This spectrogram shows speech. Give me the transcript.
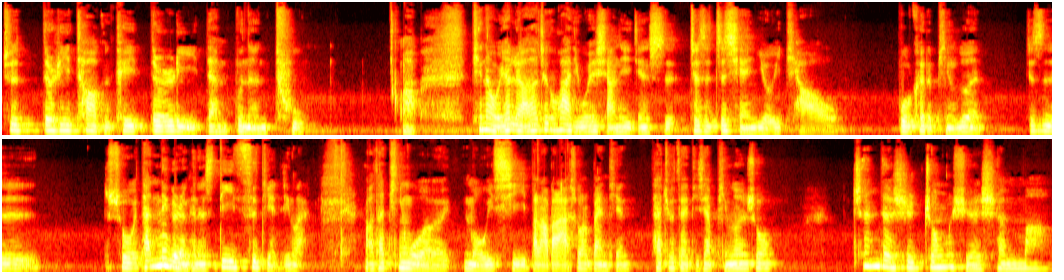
就 dirty talk 可以 dirty，但不能土啊！天呐，我要聊到这个话题，我就想起一件事，就是之前有一条播客的评论，就是说他那个人可能是第一次点进来，然后他听我某一期巴拉巴拉说了半天，他就在底下评论说：“真的是中学生吗？”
